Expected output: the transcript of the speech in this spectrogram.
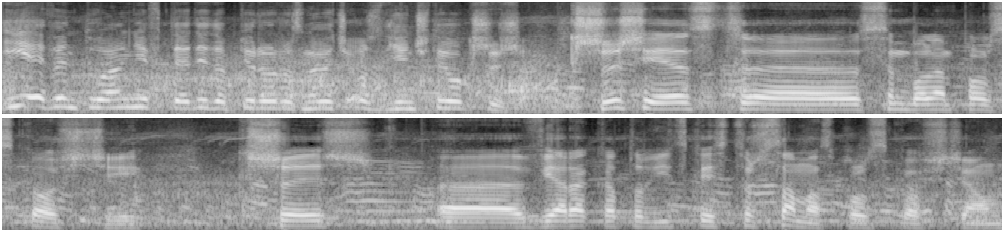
i ewentualnie wtedy dopiero rozmawiać o zdjęciu tego krzyża. Krzyż jest e, symbolem polskości. Krzyż, e, wiara katolicka jest tożsama z polskością.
